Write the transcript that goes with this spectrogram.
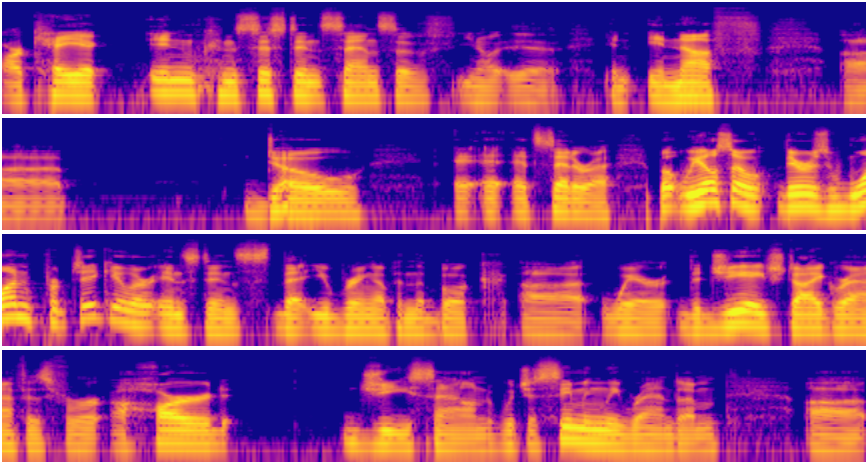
archaic, inconsistent sense of you know, uh, in, enough, uh, dough etc. But we also there's one particular instance that you bring up in the book uh, where the GH digraph is for a hard G sound, which is seemingly random uh,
